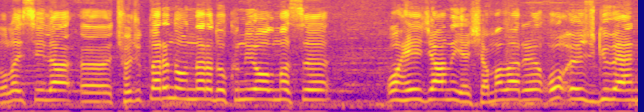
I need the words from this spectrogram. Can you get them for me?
Dolayısıyla e, çocukların da onlara dokunuyor olması, o heyecanı yaşamaları, o özgüven,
